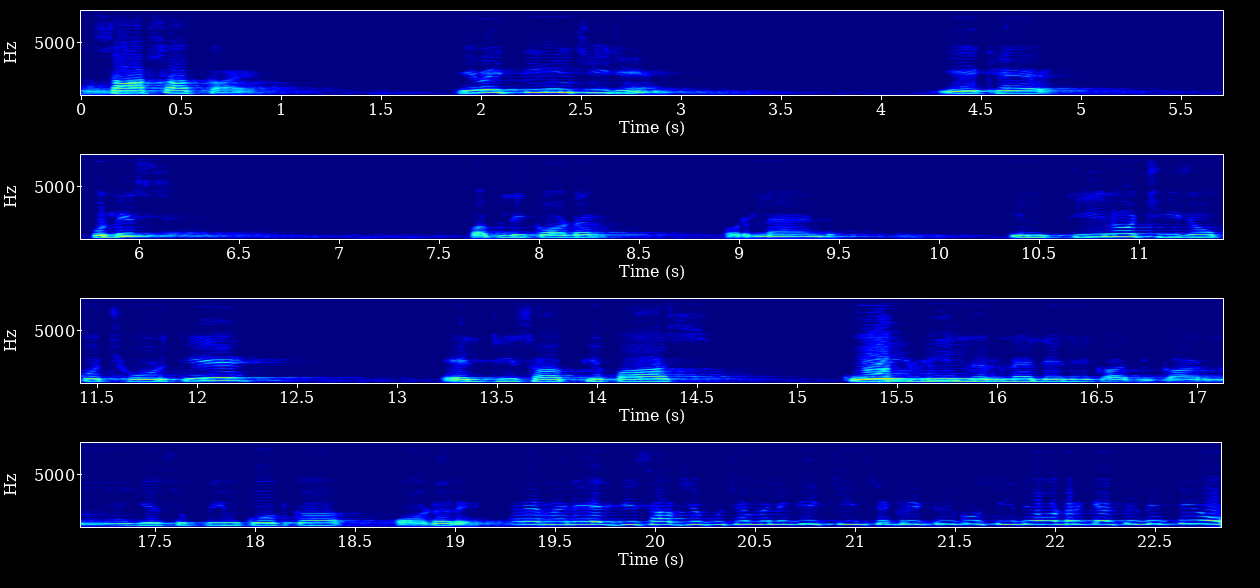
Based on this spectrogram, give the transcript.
साफ साफ कहा है कि भाई तीन चीजें हैं एक है पुलिस, पब्लिक ऑर्डर और लैंड। इन तीनों चीज़ों को छोड़ के एलजी साहब के पास कोई भी निर्णय लेने का अधिकार नहीं है। ये सुप्रीम कोर्ट का ऑर्डर है। मैंने एलजी साहब से पूछा, मैंने कि चीफ सेक्रेटरी को सीधे ऑर्डर कैसे देते हो?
